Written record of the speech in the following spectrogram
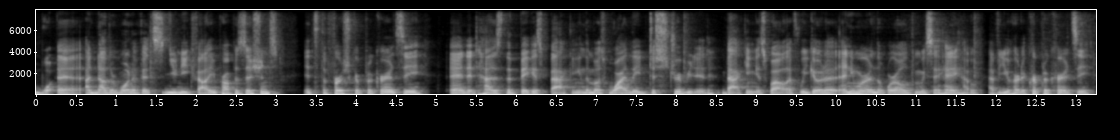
w- uh, another one of its unique value propositions. It's the first cryptocurrency and it has the biggest backing, the most widely distributed backing as well. If we go to anywhere in the world and we say, "Hey, have you heard of cryptocurrency?"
